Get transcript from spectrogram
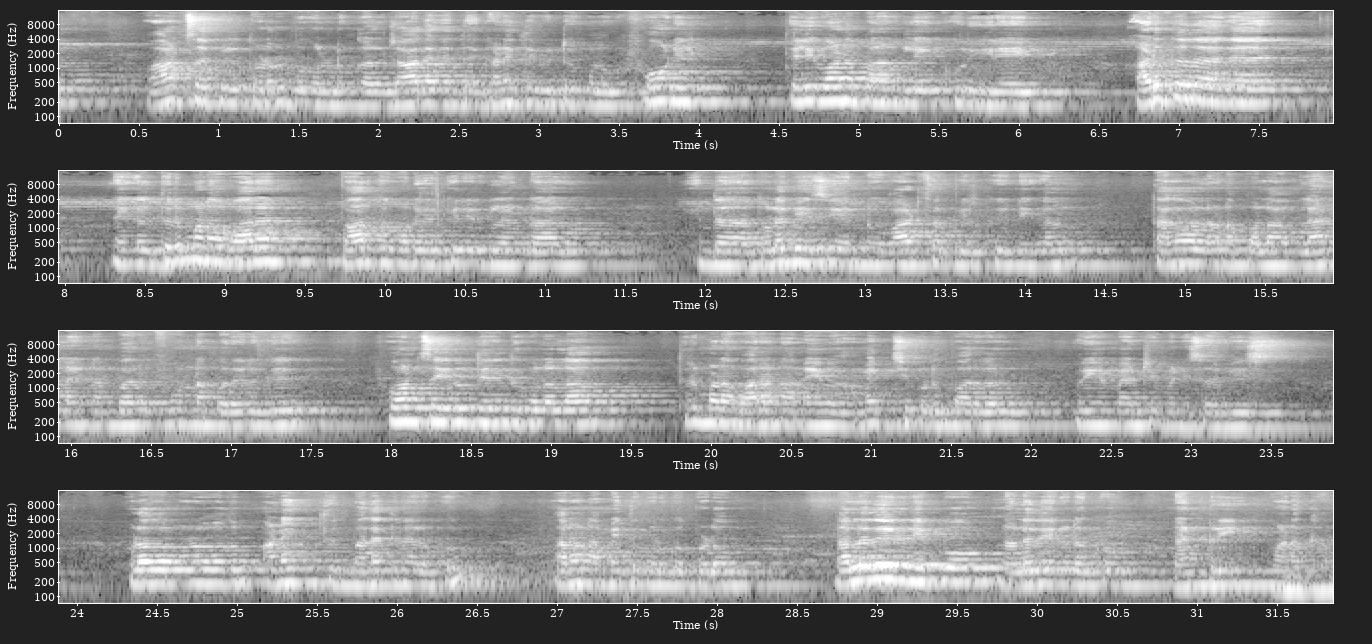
வாட்ஸ்அப்பில் தொடர்பு கொள்ளுங்கள். ஜாதகத்தை கணித்து விட்டு உங்களுக்கு ஃபோனில் தெளிவான பலன்களை கூறுகிறேன். அடுத்ததாக நீங்கள் திருமண வரன் பார்த்து கொண்டிருக்கிறீர்கள் என்றால் இந்த தொலைபேசி எண் வாட்ஸ்அப்பிற்கு நீங்கள் தகவல் அனுப்பலாம். லேண்ட்லைன் நம்பர் ஃபோன் நம்பர் இருக்குது ஃபோன் செய்தும் தெரிந்து கொள்ளலாம். திருமண வரன் அமை அமைச்சு கொடுப்பார்கள். விஎம் மேட்ரிமணி சர்வீஸ் உலகம் முழுவதும் அனைத்து மதத்தினருக்கும் வரன் அமைத்து கொடுக்கப்படும். நல்லதே நினைப்போம். நல்லதே நடக்கும். நன்றி. வணக்கம்.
